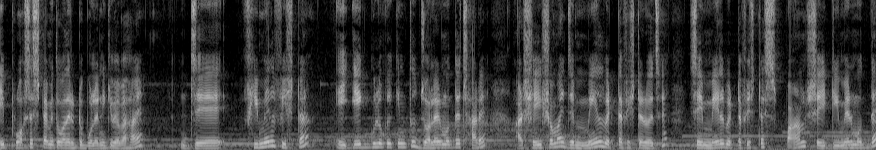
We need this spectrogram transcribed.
এই প্রসেসটা আমি তোমাদের একটু বলে নিই কীভাবে হয়, যে ফিমেল ফিশটা এই এগগুলোকে কিন্তু জলের মধ্যে ছাড়ে। আর সেই সময় যে মেল বেট্টা ফিশটা রয়েছে, সেই মেল বেট্টা ফিশটা স্পাম সেই ডিমের মধ্যে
